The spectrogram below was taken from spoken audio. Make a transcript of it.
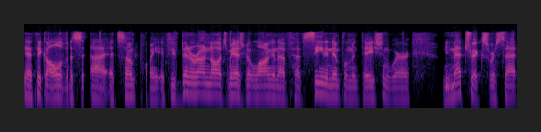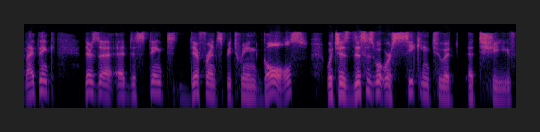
Yeah, I think all of us uh, at some point, if you've been around knowledge management long enough, have seen an implementation where metrics were set. And I think there's a, a, distinct difference between goals, which is this is what we're seeking to a- achieve,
